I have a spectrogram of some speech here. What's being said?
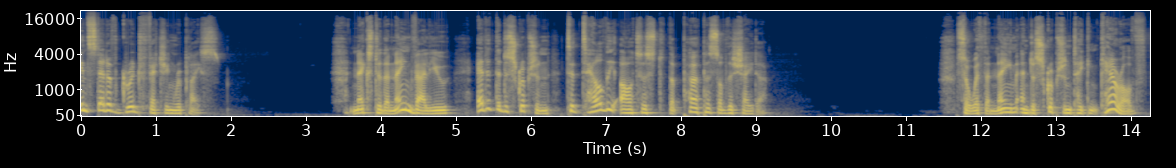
instead of grid fetching replace. Next to the name value, edit the description to tell the artist the purpose of the shader. So with the name and description taken care of,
